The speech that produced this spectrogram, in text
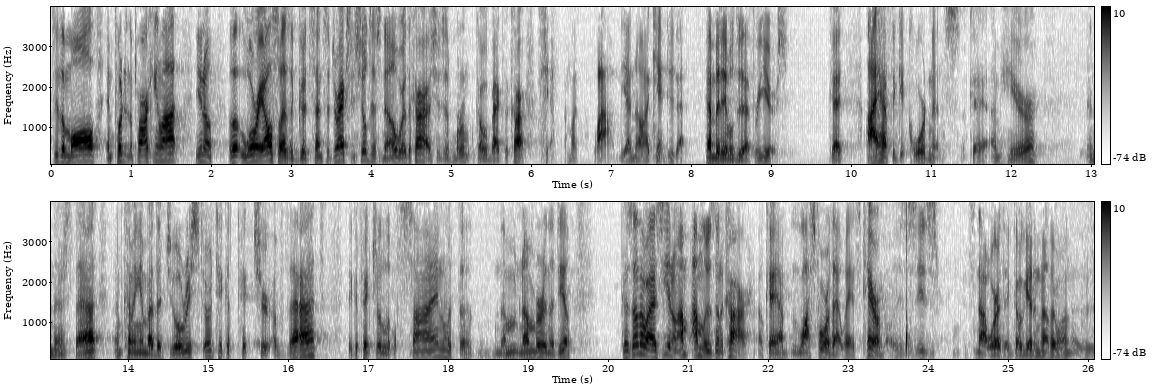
to the mall and put it in the parking lot. You know, uh, Lori also has a good sense of direction. She'll just know where the car is. She'll just boom, go back to the car. Yeah, I'm like, wow, yeah, no, I can't do that. Haven't been able to do that for years. Okay? I have to get coordinates. Okay? I'm here and there's that. I'm coming in by the jewelry store. Take a picture of that. Take a picture of a little sign with the, number and the deal. Because otherwise, you know, I'm, I'm, losing a car. Okay, I've lost four that way. It's terrible. It's, it's, it's not worth it. Go get another one.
